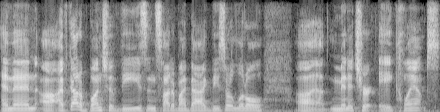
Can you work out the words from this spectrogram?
And then uh, I've got a bunch of these inside of my bag. These are little uh, miniature A-clamps.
